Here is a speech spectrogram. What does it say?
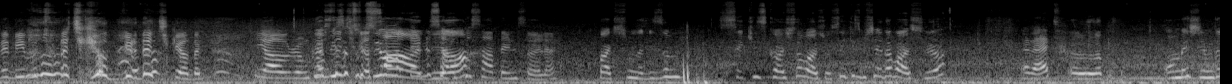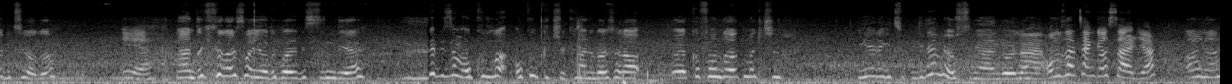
ve bir buçukta çıkıyorduk, birde çıkıyorduk. Yavrum kaçta bizi çıkıyor? tutuyorlardı Saatlerini söyle, ya. okul saatlerini söyle. Bak şimdi bizim 8 kaçta başlıyor? 8 bir şeyde başlıyor. Evet. Ee, 15-20'de bitiyordu. İyi. Yani dakikaları sayıyorduk böyle bitsin diye. Bir de bizim okulla, okul küçük. Hani mesela böyle kafanı dağıtmak için bir yere git, gidemiyorsun yani böyle. Ha, onu zaten göstereceğim. Aynen.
